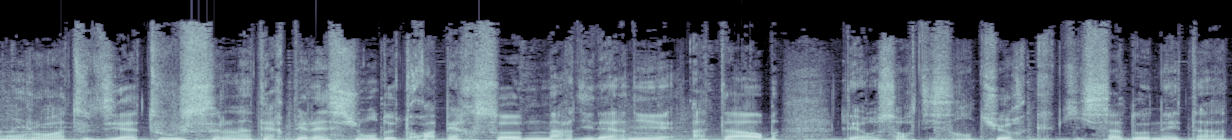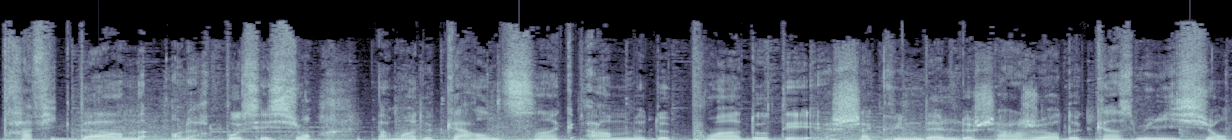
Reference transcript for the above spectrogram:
Bonjour à toutes et à tous. L'interpellation de trois personnes mardi dernier à Tarbes, des ressortissants turcs qui s'adonnaient à un trafic d'armes en leur possession, pas moins de 45 armes de poing dotées chacune d'elles de chargeurs de 15 munitions.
